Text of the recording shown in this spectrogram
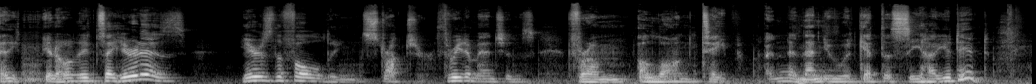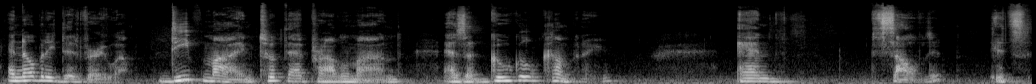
And, you know, they'd say, here it is here's the folding structure, three dimensions from a long tape. And, and, then you would get to see how you did. And nobody did very well. DeepMind took that problem on as a Google company and solved it. It's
